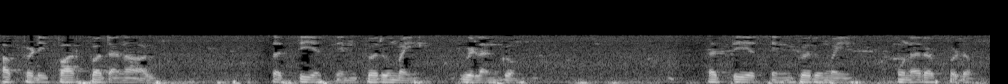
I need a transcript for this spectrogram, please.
அப்படி பார்ப்பதனால் சத்தியத்தின் பெருமை விளங்கும். சத்தியத்தின் பெருமை உணரப்படும்.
